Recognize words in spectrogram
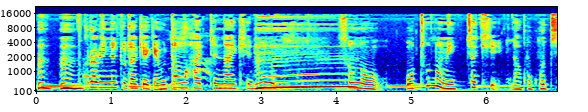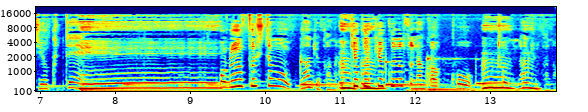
うんうん。クラリネットだけやけん歌も入ってないけうど、その音の密着な心地よくて、へえこうループしてもなんていうかな、うんうん。一曲一曲のとなんかこう、うんとうん。ていうかな、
